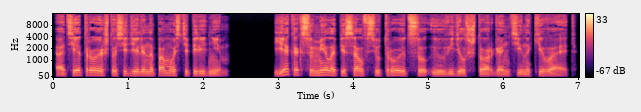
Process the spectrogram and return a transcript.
А те трое, что сидели на помосте перед ним. Я как сумел описал всю троицу и увидел, что Аргантина кивает.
